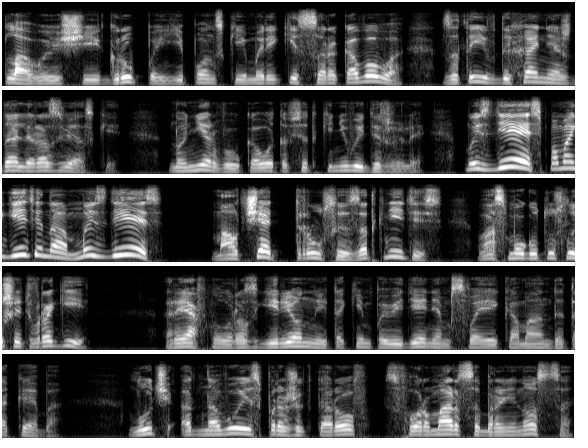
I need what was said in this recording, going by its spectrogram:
Плавающие группой японские моряки с сорокового, затаив дыхание, ждали развязки. Но нервы у кого-то все-таки не выдержали. «Мы здесь! Помогите нам! Мы здесь!» «Молчать, трусы! Заткнитесь! Вас могут услышать враги!» Рявкнул разъяренный таким поведением своей команды Такеба. Луч одного из прожекторов с формарса броненосца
